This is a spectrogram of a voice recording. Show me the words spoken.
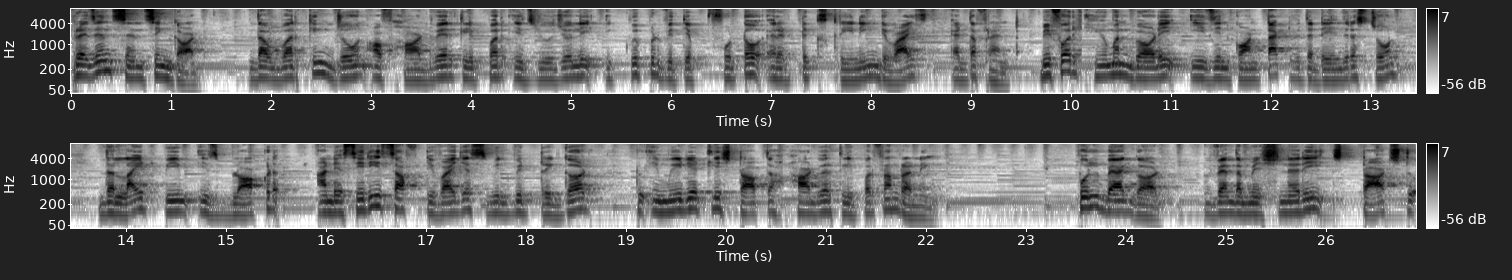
Presence sensing guard. The working zone of hardware clipper is usually equipped with a photoelectric screening device at the front. Before human body is in contact with the dangerous zone, the light beam is blocked and a series of devices will be triggered to immediately stop the hardware clipper from running. Pull back guard. When the machinery starts to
